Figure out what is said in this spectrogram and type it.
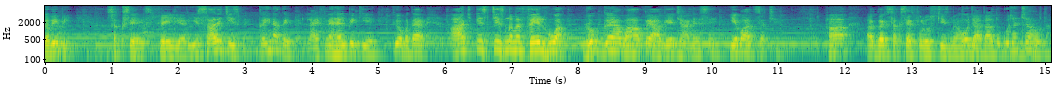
कभी भी सक्सेस फेलियर ये सारी चीज़ में कहीं ना कहीं पे लाइफ ने हेल्प ही किए क्यों पता है? आज इस चीज़ में मैं फेल हुआ, रुक गया वहाँ पे आगे जाने से, ये बात सच है। हाँ अगर सक्सेसफुल उस चीज़ में हो जाता तो कुछ अच्छा होता।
